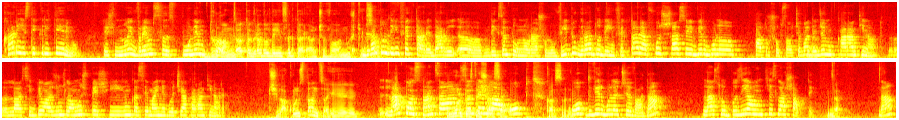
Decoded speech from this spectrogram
care este criteriul? Deci noi vrem să spunem Deocamdată, că... Deocamdată gradul de infectare, altceva nu știu. Gradul să... de infectare, dar, uh, de exemplu, în orașul Ovidiu, gradul de infectare a fost 6,48 sau ceva da. de genul carantinat. La Sibiu a ajuns la 11 și încă se mai negocia carantinarea. Și la Constanța e... La Constanța mult suntem peste 6 la 8, să... 8, ceva, da? La Slobozia au închis la 7. Da. Da?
